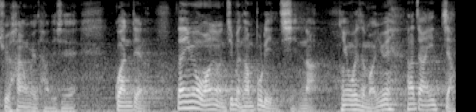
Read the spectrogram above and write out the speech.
去捍卫他的一些观点但因为网友基本上不领情啦，因为为什么？因为他这样一讲，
